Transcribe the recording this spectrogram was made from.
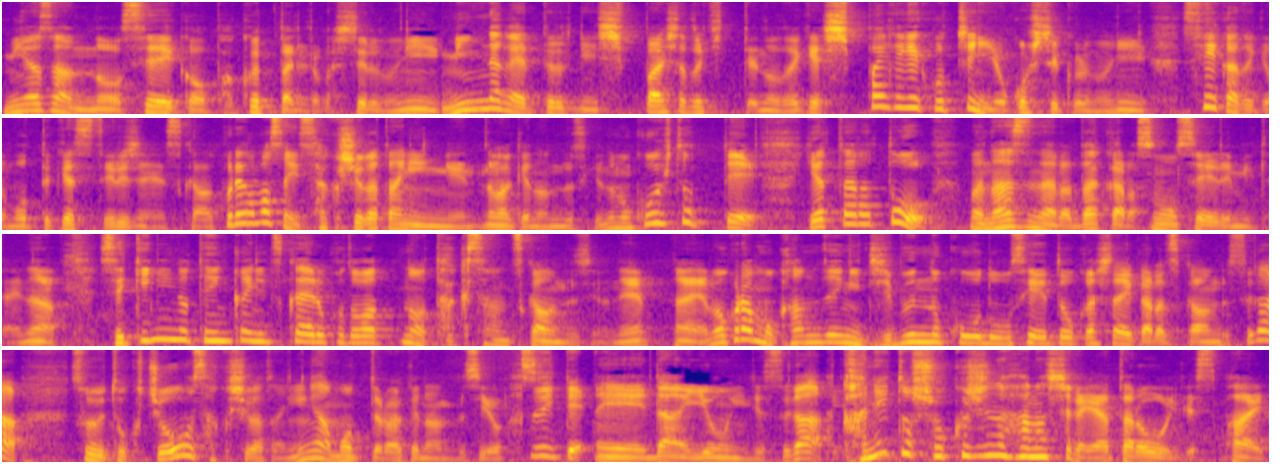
皆さんの成果をパクったりとかしてるのに、みんながやってる時に失敗した時っていうのだけ、失敗だけこっちによこしてくるのに、成果だけ持ってくやつっているじゃないですか。これがまさに搾取型人間なわけなんですけども、こういう人って、やたらと、まあ、なぜならだからそのせいでみたいな、責任の転換に使える言葉っていうのをたくさん使うんですよね。はい。まあ、これはもう完全に自分の行動を正当化したいから使うんですが、そういう特徴を作詞型人間は持ってるわけなんですよ。続いて、えー、第4位ですが、金と食事の話がやたら多いです。はい。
